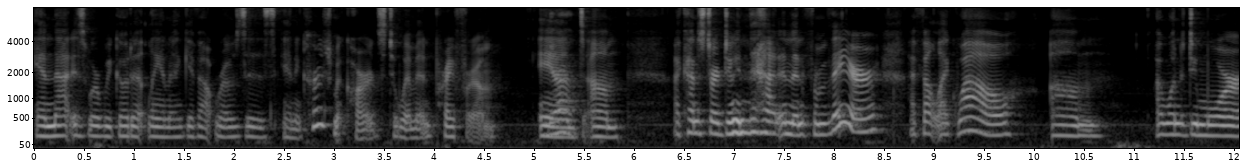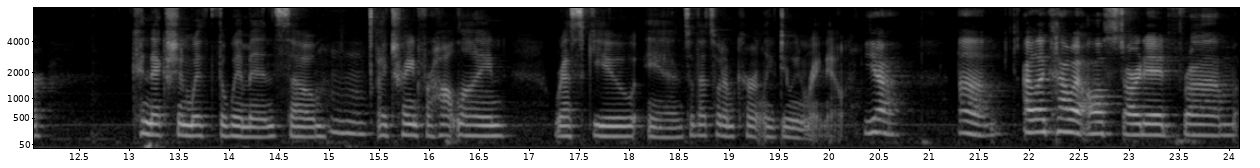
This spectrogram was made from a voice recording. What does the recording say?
And that is where we go to Atlanta and give out roses and encouragement cards to women, pray for them. And um, I kind of started doing that. And then from there, I felt like, wow, um, I want to do more connection with the women. So mm-hmm. I trained for Hotline Rescue. And so that's what I'm currently doing right now. Yeah. Um, I like how it all started from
